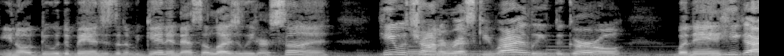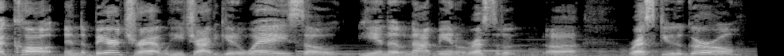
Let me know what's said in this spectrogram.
you know, do the bandages in the beginning. That's allegedly her son. He was trying to rescue Riley, the girl, but then he got caught in the bear trap when he tried to get away. So he ended up not being arrested to uh, rescue the girl.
